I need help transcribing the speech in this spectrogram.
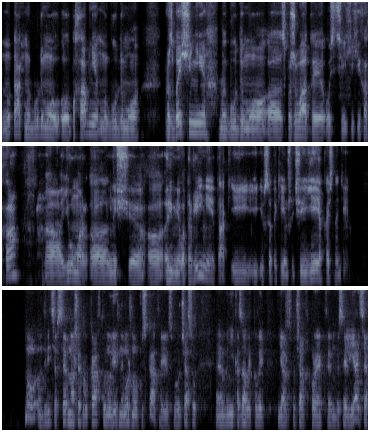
ну так, ми будемо похабні, ми будемо розбещені, ми будемо е, споживати ось ці хі-хі-ха-ха, е, юмор е, нижче е, рівня ватерлінії, так і, і, і все таке інше. Чи є якась надія? Ну, дивіться, все в наших руках, тому їх не можна опускати. Свого часу мені казали, коли я розпочав проект Веселі яйця,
